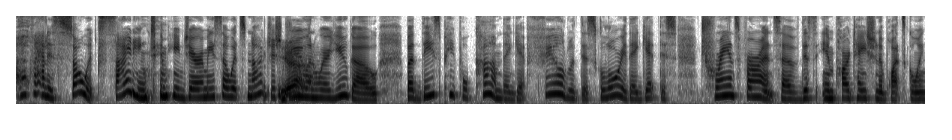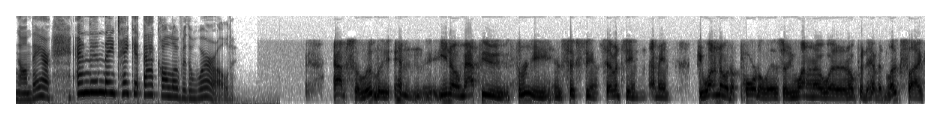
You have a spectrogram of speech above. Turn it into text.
All that is so exciting to me, Jeremy. So it's not just yeah. you and where you go, but these people come, they get filled with this glory, they get this transference of this impartation of what's going on there, and then they take it back all over the world. Absolutely. And, you know, Matthew 3 and 16 and 17, I mean, if you want to know what a portal is or you want to know what an open heaven looks like,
